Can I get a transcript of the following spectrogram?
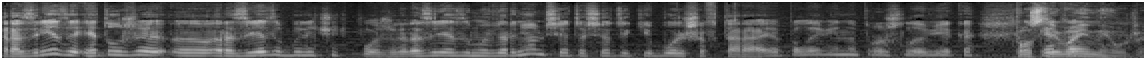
Разрезы, это уже э, разрезы были чуть позже. Разрезы мы вернемся, это все-таки больше вторая половина прошлого века. После это- войны уже.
